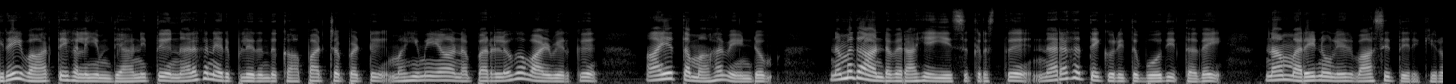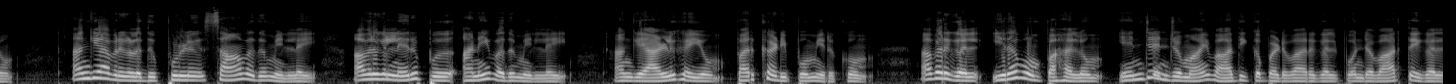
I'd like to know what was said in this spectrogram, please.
இறை வார்த்தைகளையும் தியானித்து நரக நெருப்பிலிருந்து காப்பாற்றப்பட்டு மகிமையான பரலோக வாழ்விற்கு ஆயத்தமாக வேண்டும். நமது ஆண்டவராகிய இயேசு கிறிஸ்து நரகத்தை குறித்து போதித்ததை நாம் மறைநூலில் வாசித்திருக்கிறோம். அங்கே அவர்களது புழு சாவதும் இல்லை அவர்கள் நெருப்பு அணைவதும் இல்லை. அங்கே அழுகையும் பற்கடிப்பும் இருக்கும். அவர்கள் இரவும் பகலும் என்றென்றுமாய் வாதிக்கப்படுவார்கள் போன்ற வார்த்தைகள்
